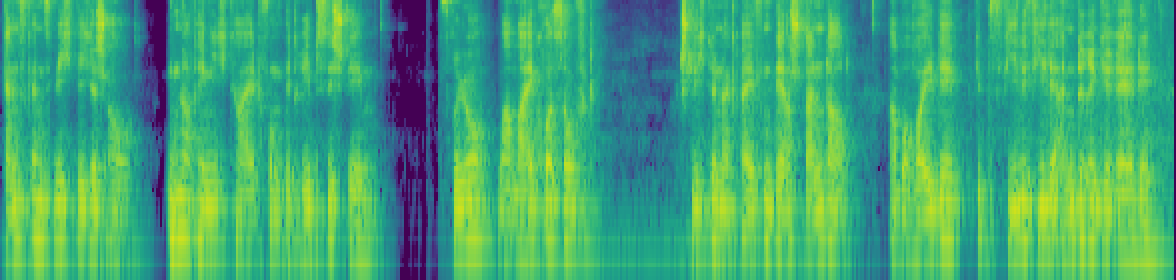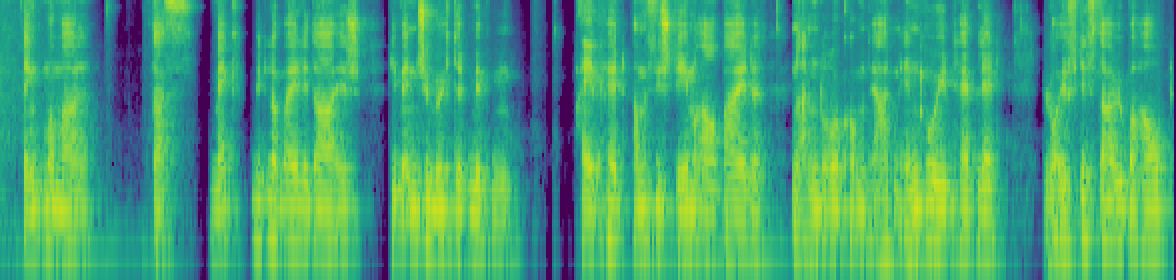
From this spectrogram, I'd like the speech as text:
Ganz, ganz wichtig ist auch Unabhängigkeit vom Betriebssystem. Früher war Microsoft schlicht und ergreifend der Standard, aber heute gibt es viele, viele andere Geräte. Denken wir mal, dass Mac mittlerweile da ist. Die Menschen möchten mit dem iPad am System arbeiten. Ein anderer kommt, er hat ein Android-Tablet. Läuft es da überhaupt?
